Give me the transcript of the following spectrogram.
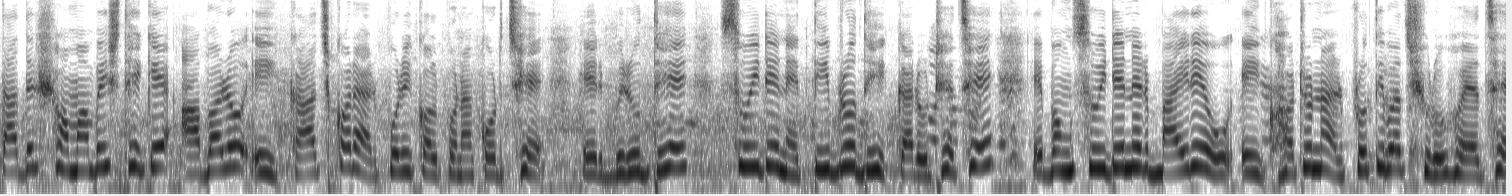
তাদের সমাবেশ থেকে আবারও এই কাজ করার পরিকল্পনা করছে। এর বিরুদ্ধে সুইডেনে তীব্র ধিক্কার উঠেছে এবং সুইডেনের বাইরেও এই ঘটনার প্রতিবাদ শুরু হয়েছে।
